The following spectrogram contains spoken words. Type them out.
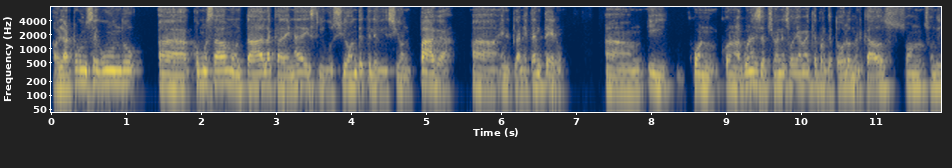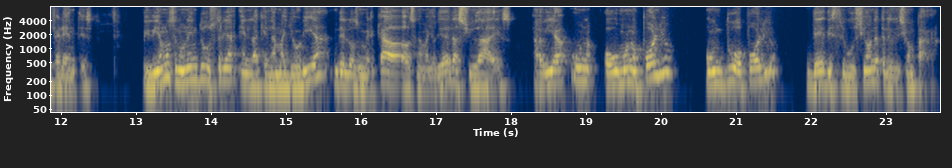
hablar por un segundo uh, cómo estaba montada la cadena de distribución de televisión paga uh, en el planeta entero. Um, y con, con, algunas excepciones, obviamente, porque todos los mercados son, son diferentes. Vivíamos en una industria en la que en la mayoría de los mercados, en la mayoría de las ciudades, había un, o un monopolio o un duopolio de distribución de televisión paga.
